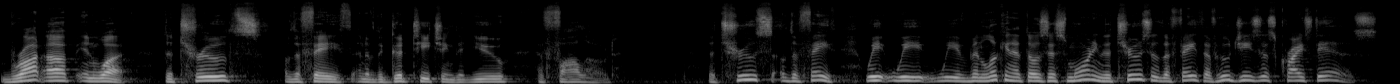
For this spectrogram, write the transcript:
brought up in what? The truths of the faith and of the good teaching that you have followed. The truths of the faith. We, we, we've been looking at those this morning, the truths of the faith of who Jesus Christ is.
